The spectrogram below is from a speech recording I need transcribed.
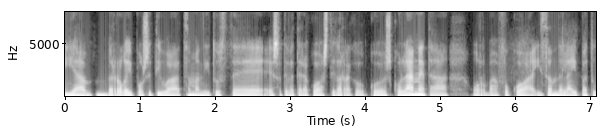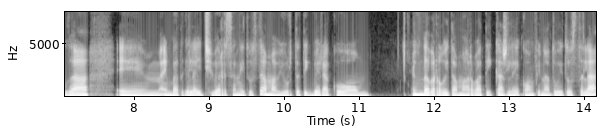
ia berrogei positiboa atzeman dituzte esate baterako astigarrako eskolan eta hor ba fokoa izan dela aipatu da. E, hainbat gela itxi behar izan dituzte 12 urtetik berako Eunda berrogeita mar bat ikasle konfinatu dituztela,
